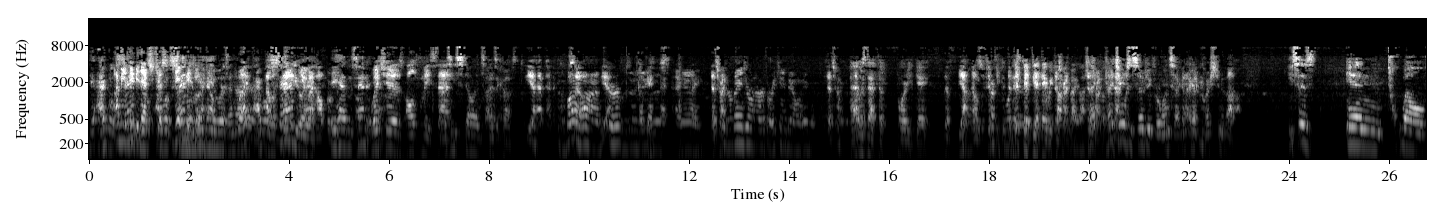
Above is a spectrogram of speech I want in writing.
Yeah, I will I mean, maybe you- that's I just will send nitpicking. you a helper. with another. What? I will, I will send, you a helper. helper. He hadn't sent it which yet. is ultimately Is sent, he still inside? Pentecost. yeah, at The Pentecost. bottom So, line, yeah. Spirit was in Okay, Jesus I- I- and That's He right. remained here on earth or He came down and He. That's right. That was at the 40 day. The, yeah, that was the 50th. The That's 50th, 50th day we That's talked right. about it last That's Can I, right, can I change the subject for one second? I got a question about. He says in 12,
